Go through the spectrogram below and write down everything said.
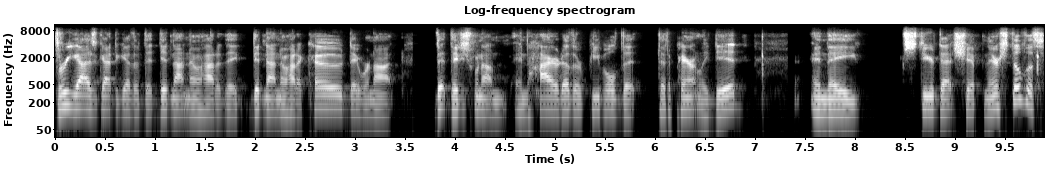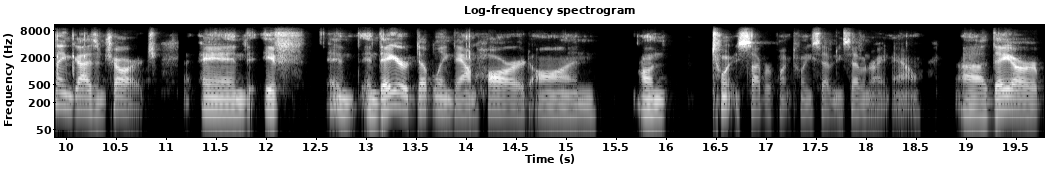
three guys got together that did not know how to they did not know how to code. They were not they, they just went out and hired other people that that apparently did, and they steered that ship. And they're still the same guys in charge. And if and and they are doubling down hard on on tw- Cyberpunk 2077 right now. Uh, they are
